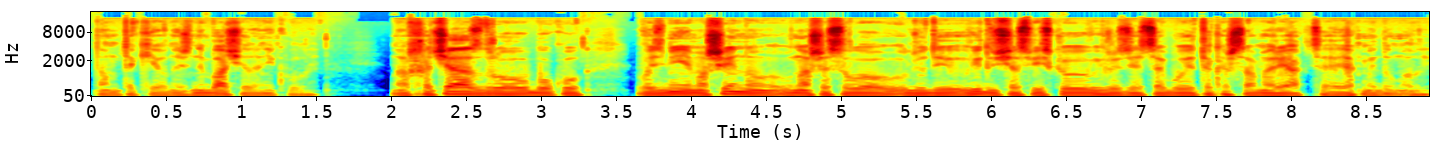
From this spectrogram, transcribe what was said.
там таке, вони ж не бачили ніколи. Хоча, з другого боку, візьмі машину в наше село, люди вийдуть зараз військові вигрузять, це буде така ж сама реакція, як ми думали.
